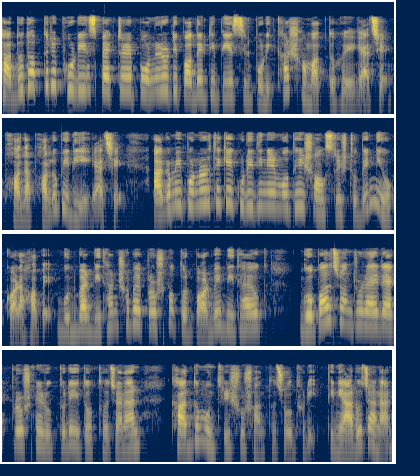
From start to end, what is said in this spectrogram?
খাদ্য দপ্তরে ফুড ইন্সপেক্টরের পনেরোটি পদে টিপিএসসির পরীক্ষা সমাপ্ত হয়ে গেছে। ফলাফলও বেরিয়ে গেছে। আগামী পনেরো থেকে কুড়ি দিনের মধ্যেই সংশ্লিষ্টদের নিয়োগ করা হবে। বুধবার বিধানসভায় প্রশ্নোত্তর পর্বে বিধায়ক গোপাল চন্দ্র রায়ের এক প্রশ্নের উত্তরে এই তথ্য জানান খাদ্যমন্ত্রী সুশান্ত চৌধুরী। তিনি আরও জানান,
